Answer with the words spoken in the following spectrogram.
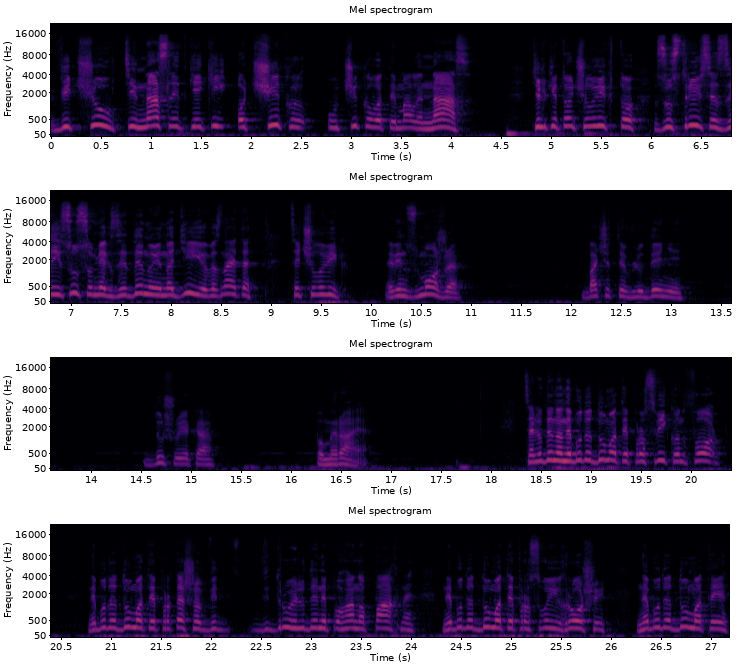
відчув ті наслідки, які очіку, очікувати мали нас. Тільки той чоловік, хто зустрівся з Ісусом як з єдиною надією, ви знаєте, цей чоловік, він зможе бачити в людині душу, яка помирає. Ця людина не буде думати про свій комфорт, не буде думати про те, що від, від другої людини погано пахне, не буде думати про свої гроші, не буде думати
